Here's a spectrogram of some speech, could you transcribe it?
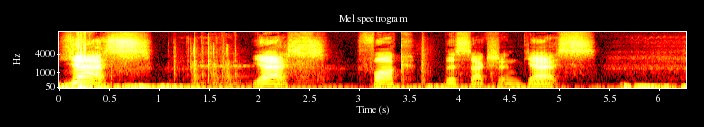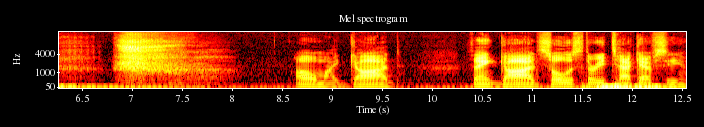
Yes! Yes! Fuck this section. Yes! Oh my god. Thank God. Solus 3 Tech FC.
